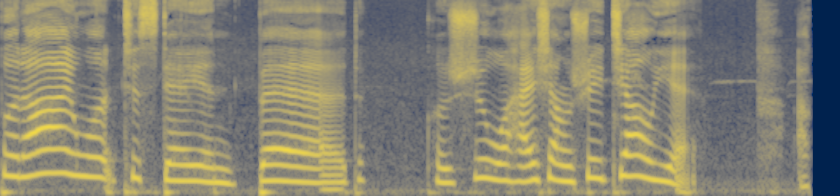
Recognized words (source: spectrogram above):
，But I want to stay in bed。可是我还想睡觉耶！阿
